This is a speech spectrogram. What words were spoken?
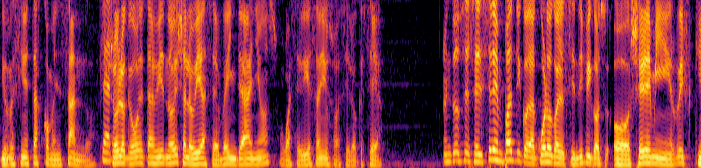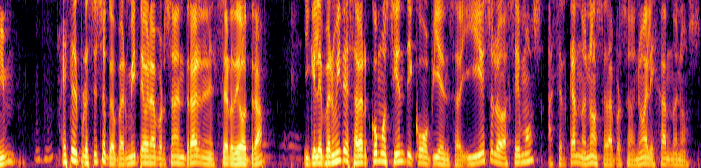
y recién estás comenzando. Claro. Yo lo que vos estás viendo hoy ya lo vi hace 20 años, o hace 10 años, o hace lo que sea. Entonces, el ser empático, de acuerdo con el científico o Jeremy Rifkin, es el proceso que permite a una persona entrar en el ser de otra y que le permite saber cómo siente y cómo piensa. Y eso lo hacemos acercándonos a la persona, no alejándonos.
